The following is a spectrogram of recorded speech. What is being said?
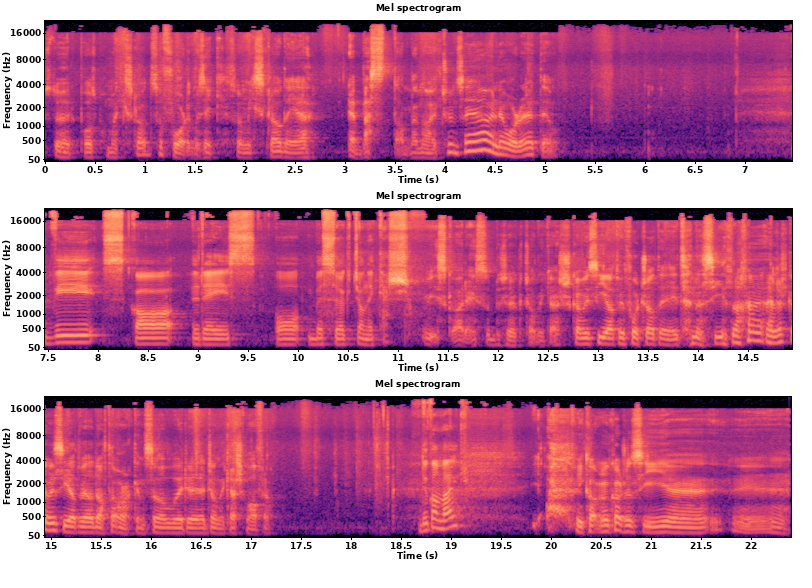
Hvis du hører på oss på Mixcloud, så får du musikk. Så Mixcloud er, er best, da. Men iTunes er veldig ålreit, det òg. Vi skal reise og besøke Johnny Cash. Vi skal reise og besøke Johnny Cash. Skal vi si at vi fortsatt er i Tennessee, da? Eller skal vi si at vi har dratt til Arkansas, hvor eh, Johnny Cash var fra? Du kan velge. Ja, vi kan vel kanskje si eh, eh,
